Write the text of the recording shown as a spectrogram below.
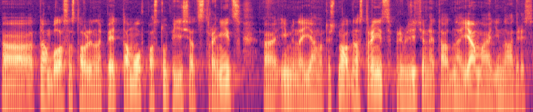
там было составлено 5 томов по 150 страниц, а, именно ямы. То есть ну, одна страница приблизительно это одна яма, один адрес.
